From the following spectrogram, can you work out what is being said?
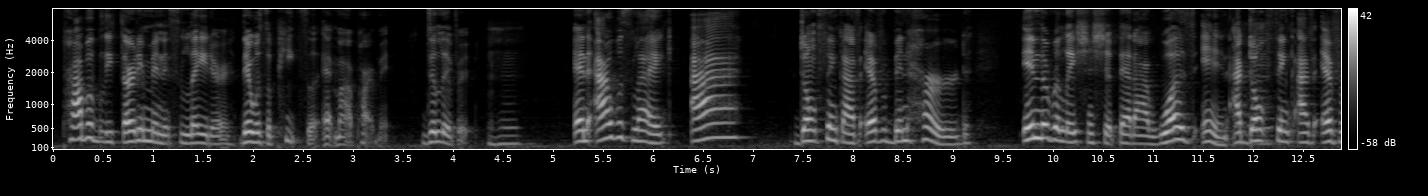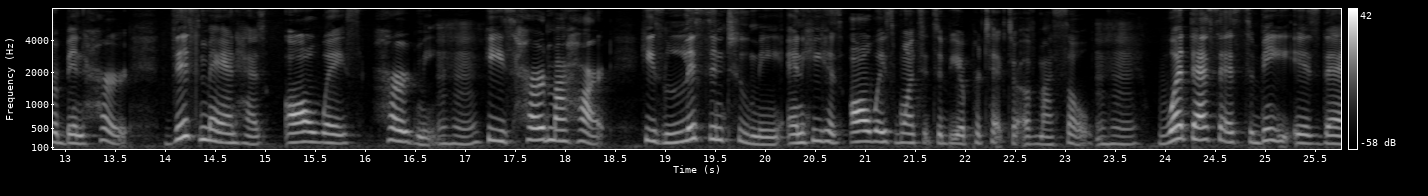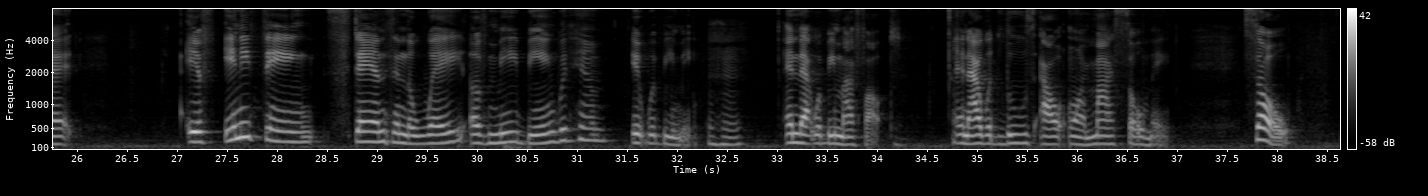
probably 30 minutes later, there was a pizza at my apartment delivered. And I was like, I don't think I've ever been heard in the relationship that I was in. I don't mm-hmm. think I've ever been heard. This man has always heard me. Mm-hmm. He's heard my heart. He's listened to me and he has always wanted to be a protector of my soul. Mm-hmm. What that says to me is that if anything stands in the way of me being with him, it would be me. Mm-hmm. And that would be my fault. And I would lose out on my soulmate. So,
